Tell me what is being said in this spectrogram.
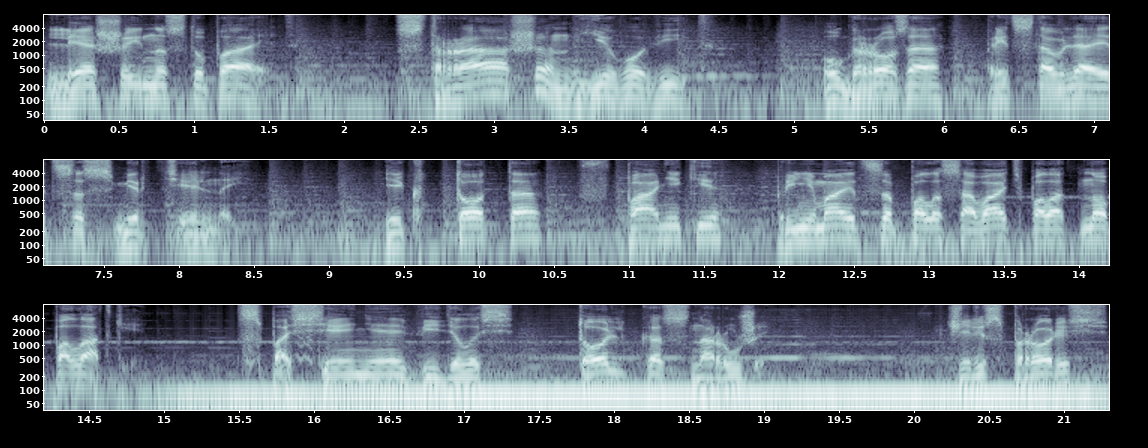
Леший наступает. Страшен его вид. Угроза представляется смертельной. И кто-то в панике принимается полосовать полотно палатки. Спасение виделось только снаружи. Через прорезь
